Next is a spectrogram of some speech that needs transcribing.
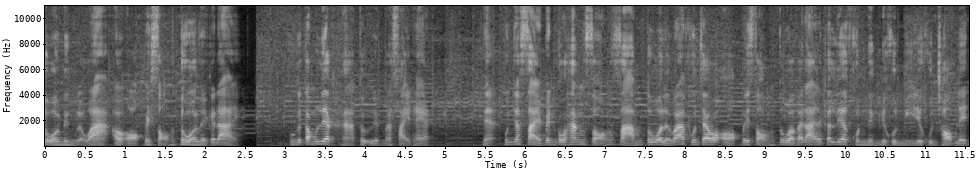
ตัวหนึ่งหรือว่าเอาออกไป 2 ตัวเลยก็ได้ คุณก็ต้องเลือกหาตัวอื่นมาใส่แทน เนี่ยคุณจะใส่เป็นโกฮัง2 3 ตัวหรือว่าคุณจะเอาออกไป 2 ตัวก็ได้แล้วก็เลือกคนหนึ่งที่คุณมีที่คุณชอบเล่น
